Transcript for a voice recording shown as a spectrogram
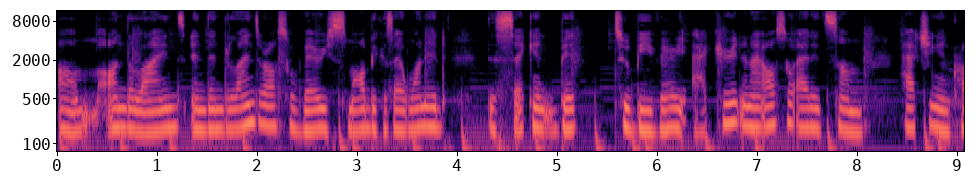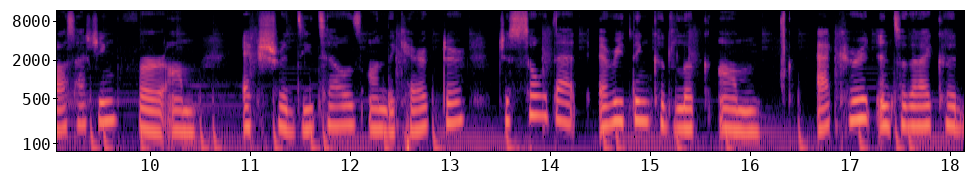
um, on the lines and then the lines are also very small because I wanted the second bit to be very accurate and I also added some hatching and cross hatching for um, extra details on the character just so that everything could look um, accurate and so that I could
